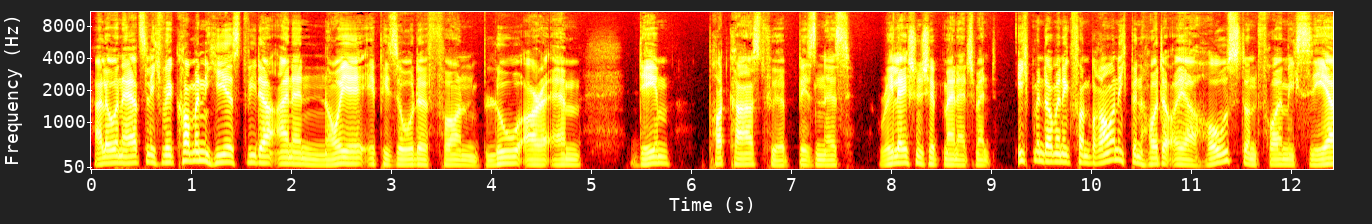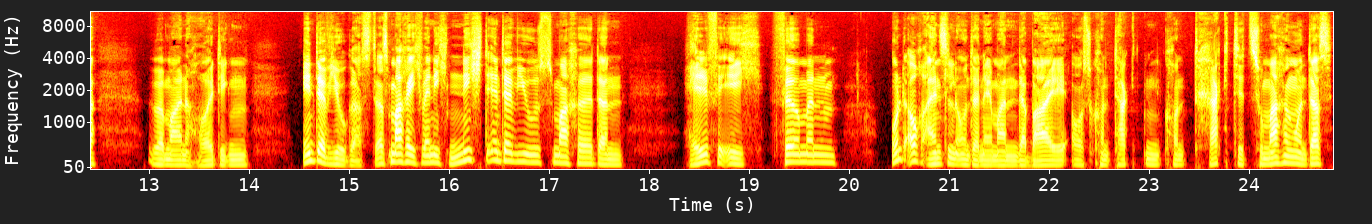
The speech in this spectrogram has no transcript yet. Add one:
Hallo und herzlich willkommen. Hier ist wieder eine neue Episode von Blue RM, dem Podcast für Business Relationship Management. Ich bin Dominik von Braun, ich bin heute euer Host und freue mich sehr über meinen heutigen Interviewgast. Das mache ich, wenn ich nicht Interviews mache, dann helfe ich Firmen und auch Einzelunternehmern dabei, aus Kontakten Kontrakte zu machen und das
